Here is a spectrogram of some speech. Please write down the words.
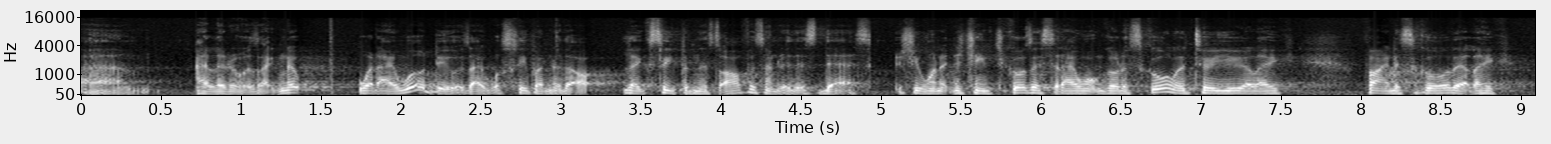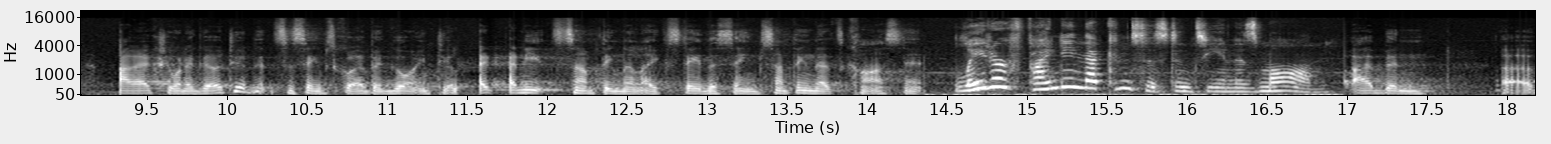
Um, I literally was like, nope. What I will do is I will sleep under the like sleep in this office under this desk. She wanted to change schools. I said I won't go to school until you like find a school that like I actually want to go to, and it's the same school I've been going to. I, I need something to like stay the same, something that's constant. Later, finding that consistency in his mom. I've been uh,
